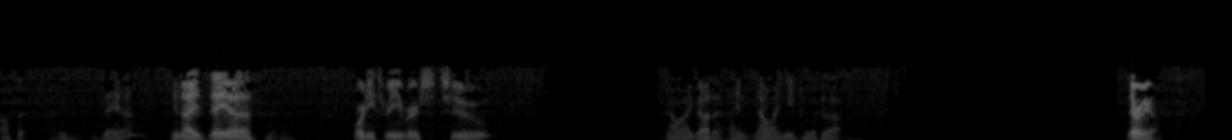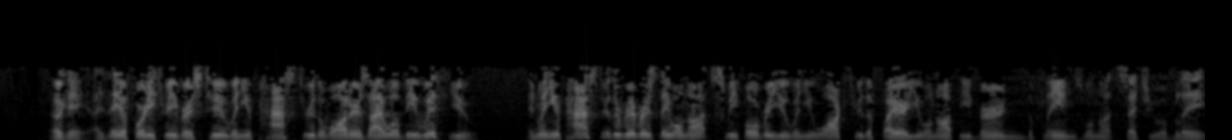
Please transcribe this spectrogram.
Prophet Isaiah in Isaiah 43 verse 2. Now I got it. Now I need to look it up. There we go. Okay, Isaiah 43, verse 2 When you pass through the waters, I will be with you. And when you pass through the rivers, they will not sweep over you. When you walk through the fire, you will not be burned. The flames will not set you ablaze.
